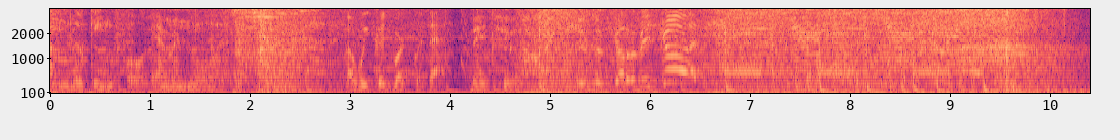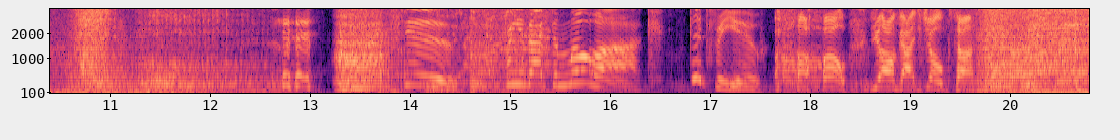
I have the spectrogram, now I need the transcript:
I'm looking for Aaron Moores. But we could work with that. Me too. This is gonna be good! Dude, bringing back the mohawk. Good for you. Oh, y'all got jokes, huh?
